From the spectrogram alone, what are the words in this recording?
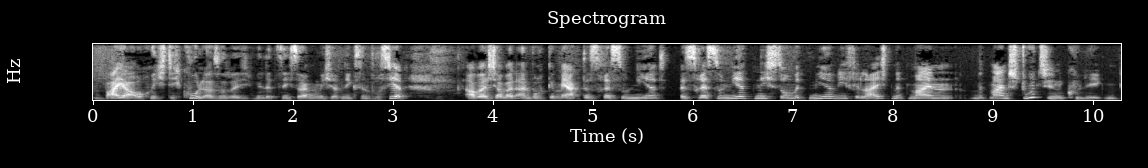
war ja auch richtig cool. Also ich will jetzt nicht sagen, mich hat nichts interessiert. Aber ich habe halt einfach gemerkt, das resoniert. Es resoniert nicht so mit mir wie vielleicht mit meinen, mit meinen Studienkollegen,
